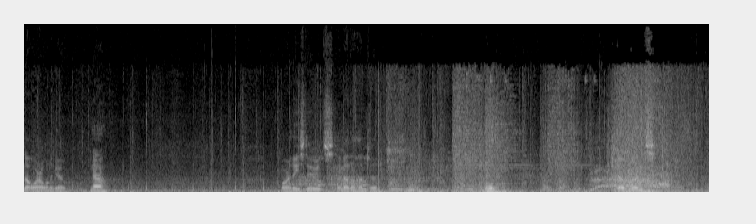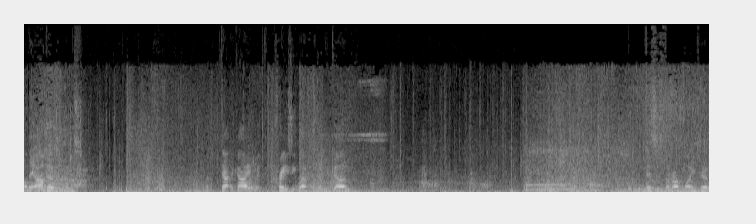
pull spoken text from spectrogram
Not where I want to go. No. Or are these dudes? Another hunter. Oh, Dobermans. oh they are Dobermans. That- guy with the crazy weapon and gun. This is the wrong way too.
